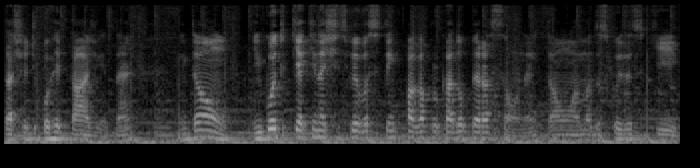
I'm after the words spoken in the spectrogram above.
taxa de corretagem, né? Então, enquanto que aqui na XP você tem que pagar por cada operação, né? Então é uma das coisas que.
